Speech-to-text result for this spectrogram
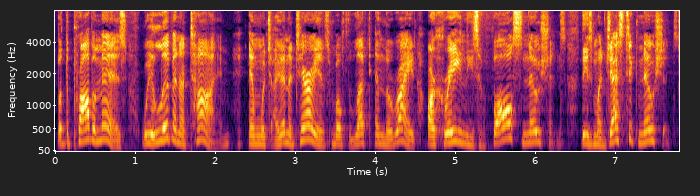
But the problem is, we live in a time in which identitarians from both the left and the right are creating these false notions, these majestic notions,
